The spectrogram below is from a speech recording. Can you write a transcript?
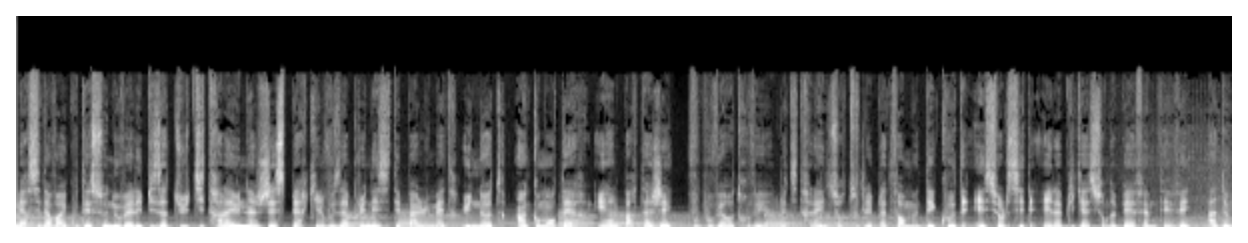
Merci d'avoir écouté ce nouvel épisode du titre à la une. J'espère qu'il vous a plu. N'hésitez pas à lui mettre une note, un commentaire et à le partager. Vous pouvez retrouver le titre à la une sur toutes les plateformes d'écoute et sur le site et l'application de BFM TV. À demain.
